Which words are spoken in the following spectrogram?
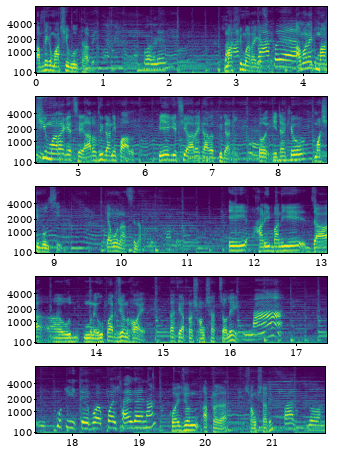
আপনাকে মাসি বলতে হবে। বলেন। মাসি মারা গেছে। আমার এক মাসি মারা গেছে আরতি রানী পাল। পেয়ে গেছি আরেক আরতি রানী। তো এটাকেও মাসি বলছি। কেমন আছেন আপনি? এই হাঁড়ি বানিয়ে যা মানে উপার্জন হয় তাতে আপনার সংসার চলে? না ফুটিতে প- পয়সাই গায় না। কয়জন আপনারা সংসারে? পাঁচজন।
